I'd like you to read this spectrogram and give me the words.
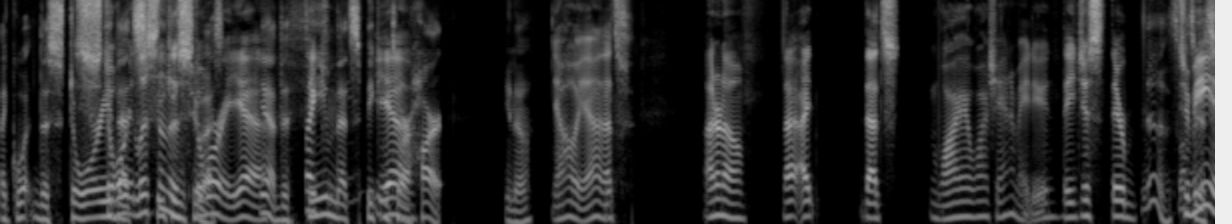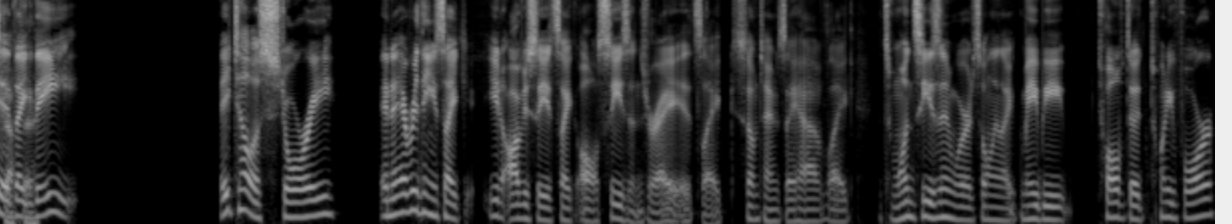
Like what the story, story that's listen to speaking the to us. yeah. Yeah, the Like, theme that's speaking to our heart. You know, Oh yeah, that's I don't know. That I that's why I watch anime, dude. They just they're yeah. to lots of good me like there. they they tell a story and everything is like you know obviously it's like all seasons right it's like sometimes they have like it's one season where it's only like maybe 12 to 24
